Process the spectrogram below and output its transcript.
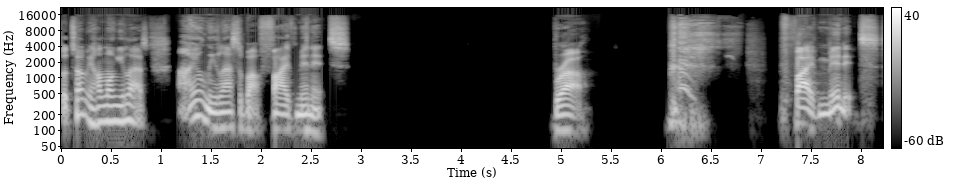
So tell me how long you last. I only last about five minutes. Bruh. five minutes.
